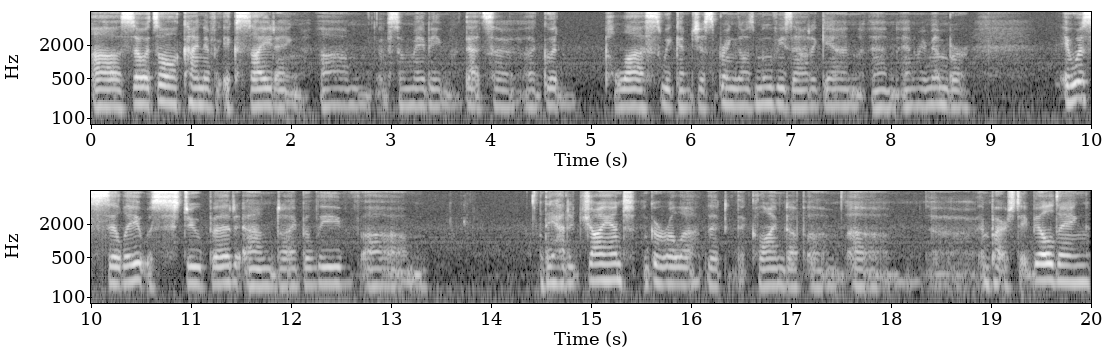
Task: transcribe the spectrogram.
Uh, so it's all kind of exciting. Um, so maybe that's a, a, good plus. We can just bring those movies out again and, and remember. It was silly, it was stupid, and I believe um, they had a giant gorilla that, that climbed up um, um uh, Empire State Building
